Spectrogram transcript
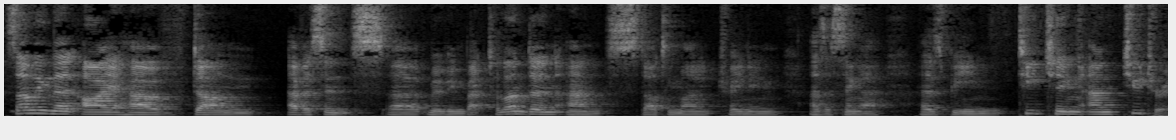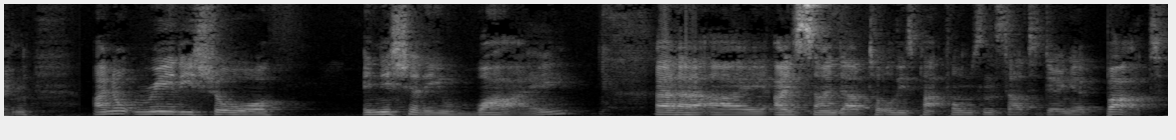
something that I have done ever since uh, moving back to London and starting my training as a singer has been teaching and tutoring. I'm not really sure initially why uh, I I signed up to all these platforms and started doing it, but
